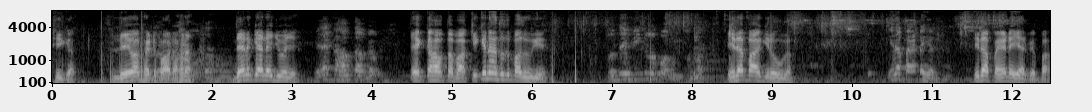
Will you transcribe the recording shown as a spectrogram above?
ਠੀਕ ਆ। ਲੇਵਾ ਫਿੱਟ ਫਾਟ ਹਨਾ? ਦਿਨ ਕਿਆ ਲੈ ਜੂ ਅਜੇ? ਇਹਦਾ ਇੱਕ ਹਫਤਾ ਪਿਆ ਇੱਕ ਹਫਤਾ ਬਾਕੀ ਕਿੰਨਾ ਦੁੱਧ ਪਾ ਦੂਗੀ? ਦੁੱਧ ਇਹ 20 ਕਿਲੋ ਪਾ ਦੂੰ ਇਹਦਾ ਭਾਅ ਕੀ ਰਹੂਗਾ? ਇਹਦਾ 65000 ਰੁਪਏ ਇਹਦਾ 65000 ਰੁਪਏ ਭਾਅ।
